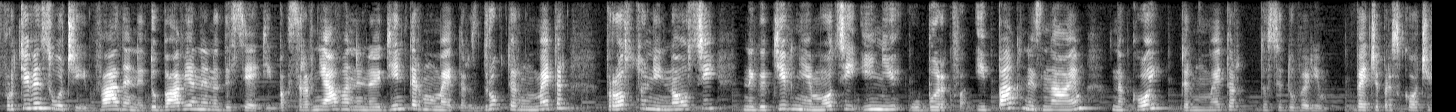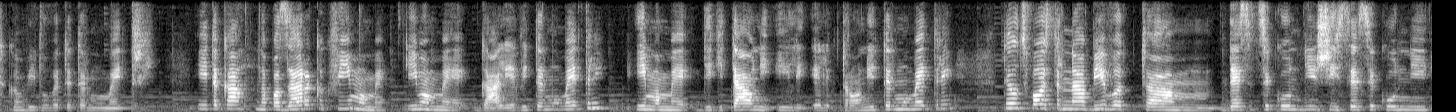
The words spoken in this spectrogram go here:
В противен случай, вадене, добавяне на десети, пък сравняване на един термометър с друг термометър просто ни носи негативни емоции и ни обърква. И пак не знаем на кой термометър да се доверим. Вече прескочих към видовете термометри. И така, на пазара какви имаме? Имаме галиеви термометри, имаме дигитални или електронни термометри – те от своя страна биват ам, 10 секундни, 60 секундни,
